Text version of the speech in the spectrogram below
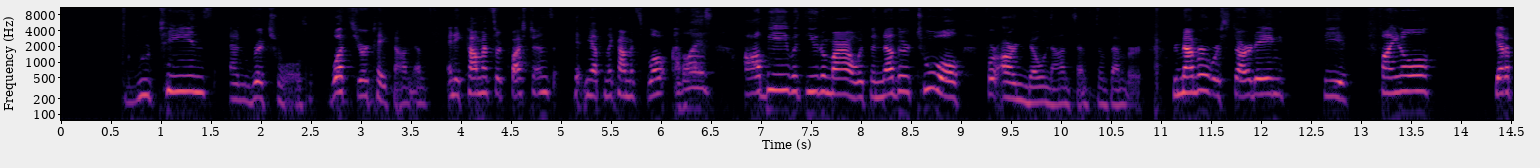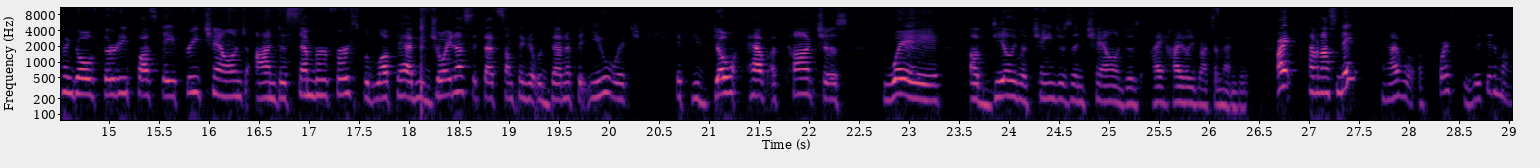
routines, and rituals. What's your take on them? Any comments or questions? Hit me up in the comments below. Otherwise, I'll be with you tomorrow with another tool for our No Nonsense November. Remember, we're starting the final Get Up and Go 30 plus day free challenge on December 1st. Would love to have you join us if that's something that would benefit you, which if you don't have a conscious way of dealing with changes and challenges, I highly recommend it. All right, have an awesome day, and I will, of course, be with you tomorrow.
